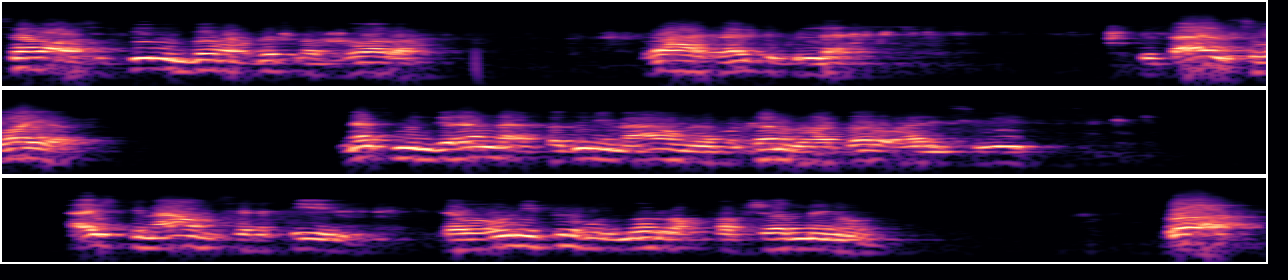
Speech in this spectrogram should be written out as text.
سبعة وستين انضرب بيت الغارة راحت عيلتي كلها. كنت عيل صغير. ناس من جيراننا أخدوني معاهم لما كانوا بيهجروا أهل السويس. عشت معاهم سنتين. دوقوني فيهم المر رحت طفشان منهم. رعب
